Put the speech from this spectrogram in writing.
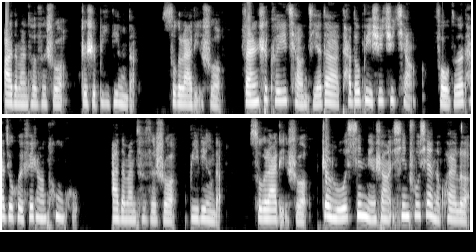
阿德曼托斯说：“这是必定的。”苏格拉底说：“凡是可以抢劫的，他都必须去抢，否则他就会非常痛苦。”阿德曼特斯说：“必定的。”苏格拉底说：“正如心灵上新出现的快乐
